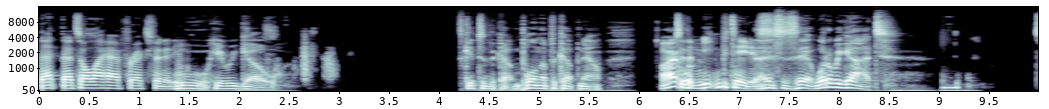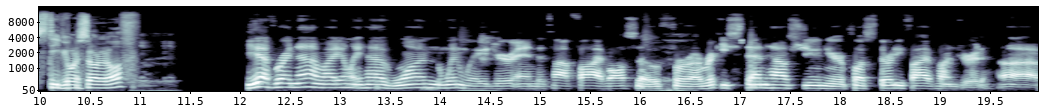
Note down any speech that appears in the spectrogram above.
That that's all I have for Xfinity. Ooh, here we go. Let's get to the cup. I'm pulling up the cup now. All right. to what- the meat and potatoes. this is it. What do we got? Steve, you want to start it off? Yeah, for right now, I only have one win wager and the top five also for uh, Ricky Stenhouse Jr. plus 3,500. Uh,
